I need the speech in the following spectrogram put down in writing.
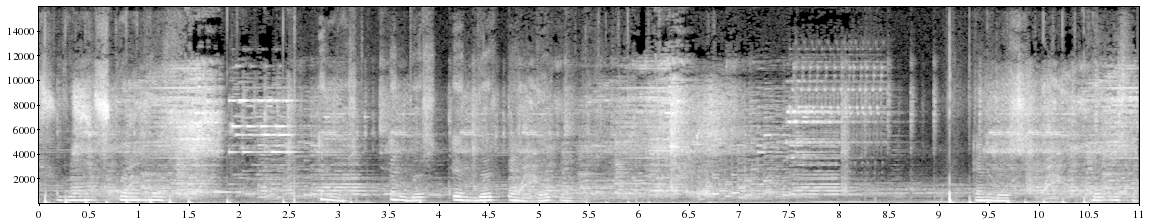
Şuradan çıkaranlar. Ender, Ender, Ender, Ender, Ender. Ender. Neredesin?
